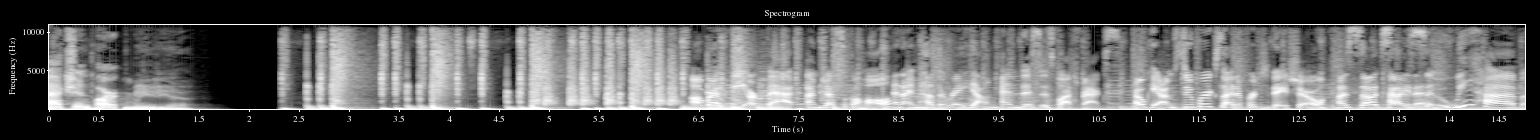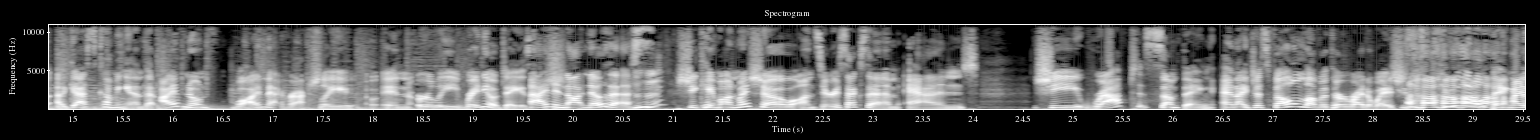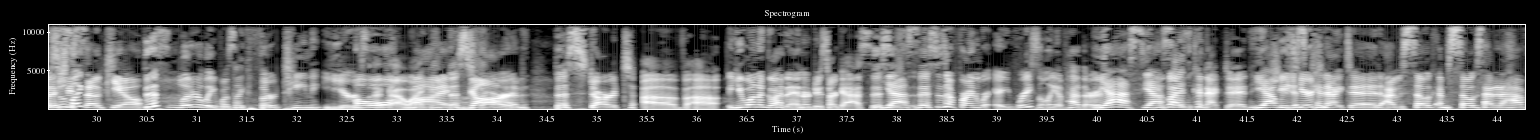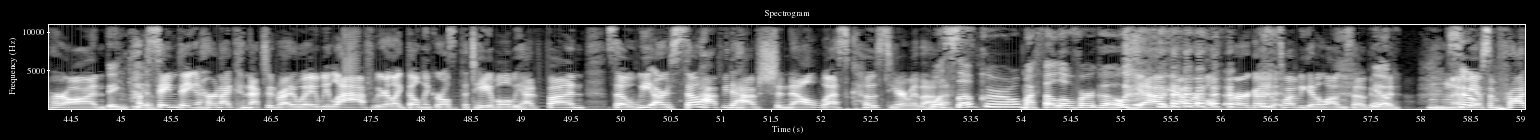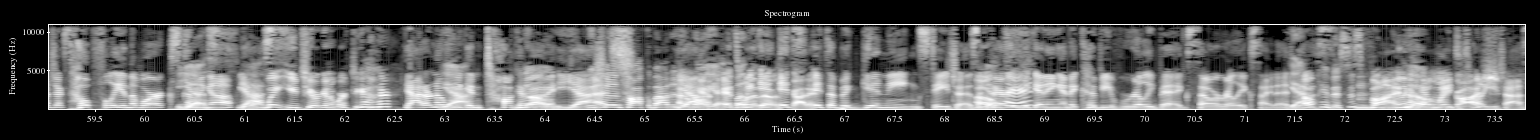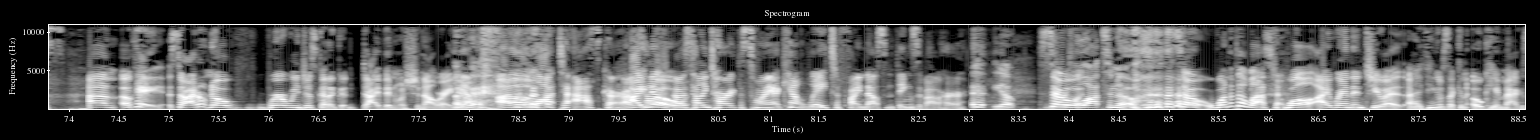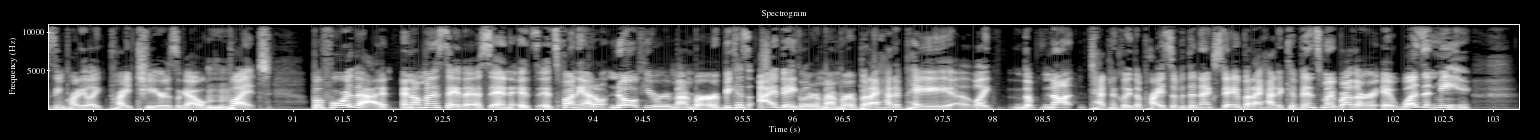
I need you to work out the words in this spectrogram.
Action Park. Media. All right, we are back. I'm Jessica Hall. And I'm Heather Rae Young. And this is Flashbacks. Okay, I'm super excited for today's show. I'm so excited. We have a guest coming in that I've known. Well, I met her actually in early radio days. I did not know this. Mm-hmm. She came on my show on Sirius XM and she wrapped something and I just fell in love with her right away. She's this cute little thing. And I know, she's like, so cute. This literally was like 13 years Oh ago. I my think the start, God. The start of, uh, you want to go ahead and introduce our guest. This Yes. is, this is a friend re- recently of Heather's. Yes, yes. You guys So- connected. Yeah, we She's just here today. connected. I was so I'm so excited to have her on. Thank you. Same thing. Her and I connected right away. We laughed. We were like the only girls at the table. We had fun. So we are so happy to have Chanel West Coast here with us. What's up, girl? My fellow Virgo. Yeah, yeah, we're both Virgos. That's why we get along so good. Yep. Mhm. And we have some projects hopefully in the works coming Yes, up. Yes. yes. Wait, you two are going to work together? Yeah, I don't know Yeah. if we can talk No, about it yet. We shouldn't talk about it Okay, at all yet. it's but one of those. It's, Got it. it's a beginning stages, a Okay. very beginning, and it could be really big. So we're really excited. Yeah. Okay, this is Mhm. fun. I Oh can't my wait to gosh. tell you, Jess. Um, okay, so I don't know where we just got to dive in with Chanel right now. Yeah, Okay. I have a lot to ask her. I, I telling, know. I was telling Tarek this morning. I can't wait to find out some things about her. yep. So- There's a lot to know. so one of the last well i ran into you at i think it was like an okay magazine party like probably two years ago but before that and i'm gonna say this and it's it's funny i don't know if you remember because i vaguely remember but i had to pay like the not technically the price of it the next day but i had to convince my brother it wasn't me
